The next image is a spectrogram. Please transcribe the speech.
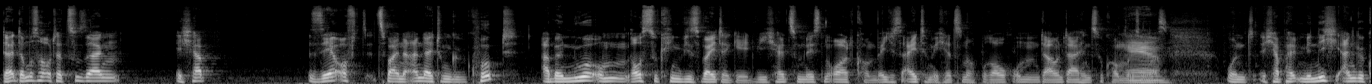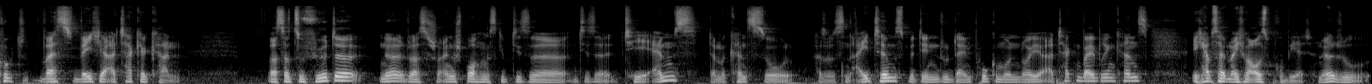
da, da muss man auch dazu sagen, ich habe sehr oft zwar eine Anleitung geguckt, aber nur um rauszukriegen, wie es weitergeht, wie ich halt zum nächsten Ort komme, welches Item ich jetzt noch brauche, um da und da hinzukommen und ja. sowas. Und ich habe halt mir nicht angeguckt, was welche Attacke kann. Was dazu führte, ne, du hast es schon angesprochen, es gibt diese, diese TMs, damit kannst du, also das sind Items, mit denen du deinem Pokémon neue Attacken beibringen kannst. Ich habe es halt manchmal ausprobiert. Ne? Du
